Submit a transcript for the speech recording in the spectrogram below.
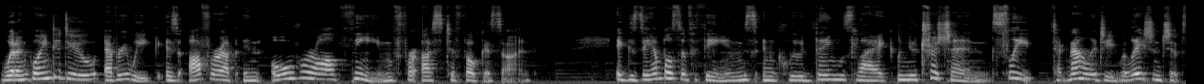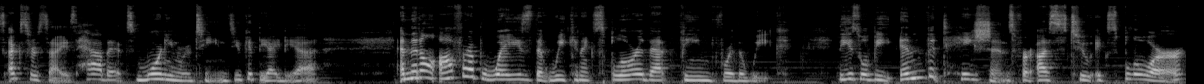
What I'm going to do every week is offer up an overall theme for us to focus on. Examples of themes include things like nutrition, sleep, technology, relationships, exercise, habits, morning routines. You get the idea. And then I'll offer up ways that we can explore that theme for the week. These will be invitations for us to explore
